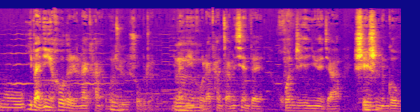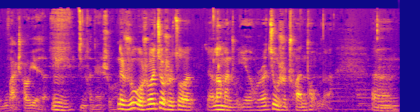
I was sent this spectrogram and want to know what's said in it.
五一百年以后的人来看，我觉得说不准。一百年以后来看，咱们现在活的这些音乐家，谁是能够无法超越的？嗯。你很难说。那如果说就是做浪漫主义的，或者说就是传统的，嗯，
